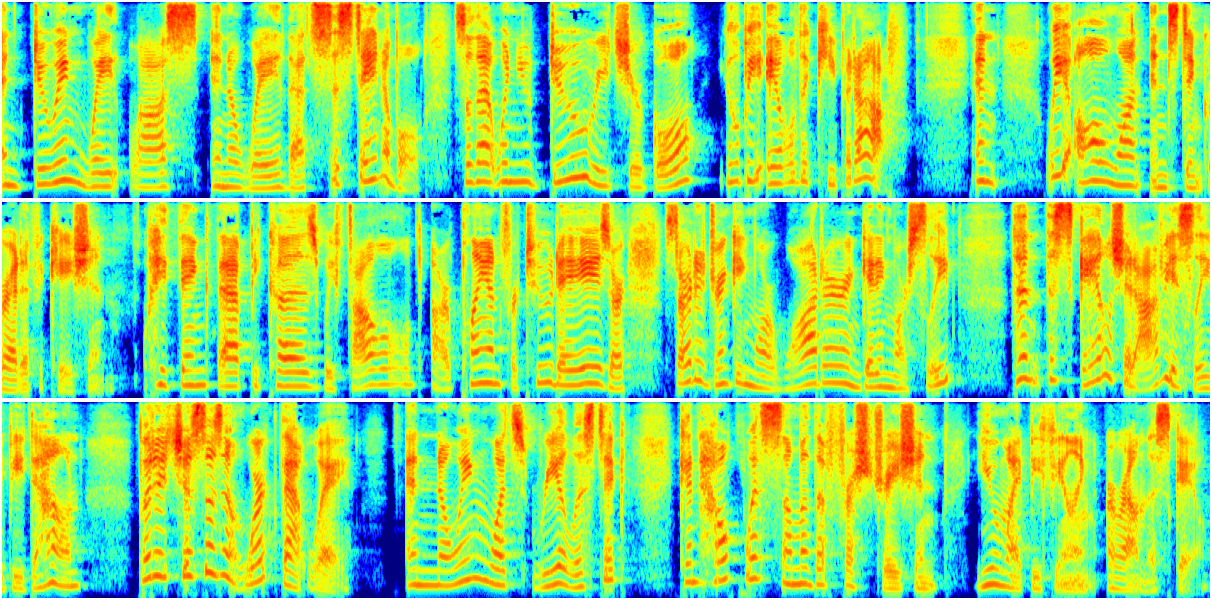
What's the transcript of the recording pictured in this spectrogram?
and doing weight loss in a way that's sustainable so that when you do reach your goal, you'll be able to keep it off. And we all want instant gratification. We think that because we followed our plan for two days or started drinking more water and getting more sleep, then the scale should obviously be down. But it just doesn't work that way. And knowing what's realistic can help with some of the frustration you might be feeling around the scale.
